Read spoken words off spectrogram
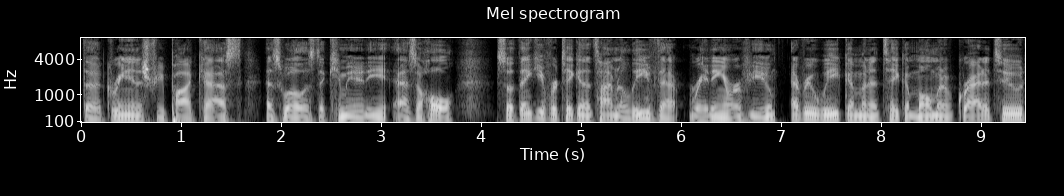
the Green Industry podcast as well as the community as a whole. So thank you for taking the time to leave that rating and review. Every week, I'm going to take a moment of gratitude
